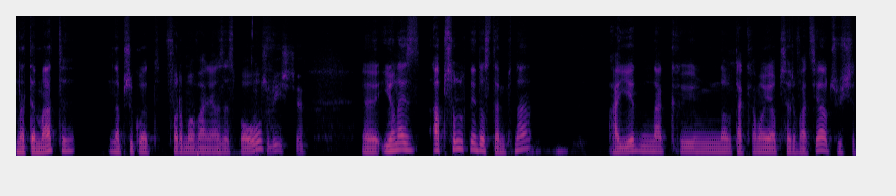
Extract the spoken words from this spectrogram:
na temat na przykład formowania zespołów Oczywiście. y, i ona jest absolutnie dostępna, a jednak no, taka moja obserwacja, oczywiście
